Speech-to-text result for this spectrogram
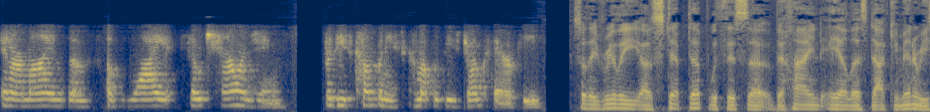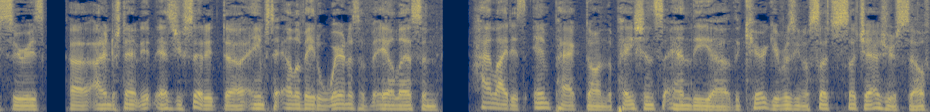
in our minds of, of why it's so challenging for these companies to come up with these drug therapies. So they've really uh, stepped up with this uh, Behind ALS documentary series. Uh, I understand it, as you said, it uh, aims to elevate awareness of ALS and highlight its impact on the patients and the uh, the caregivers, you know, such such as yourself.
